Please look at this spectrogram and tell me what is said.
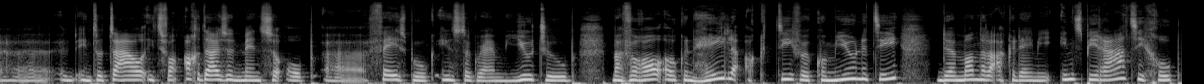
uh, in totaal iets van 8000 mensen op uh, Facebook, Instagram, YouTube. Maar vooral ook een hele actieve community. De Mandela Academie Inspiratiegroep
